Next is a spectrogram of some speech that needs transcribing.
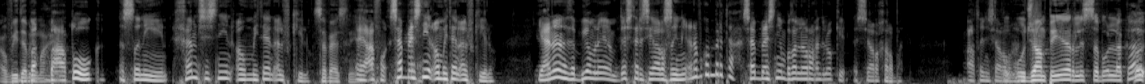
أو VW ما. بعطوك الصينيين خمس سنين أو 200 ألف كيلو. سبع سنين. إيه عفوا سبع سنين أو 200 ألف كيلو. يعني أنا إذا بيوم من الأيام بدي أشتري سيارة صيني أنا بكون مرتاح. سبع سنين بضل أروح عند الوكيل السيارة خربت. أعطيني سياره. وجان بيير لسه بقول لك آه،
